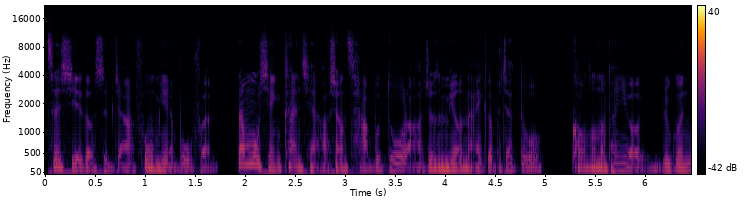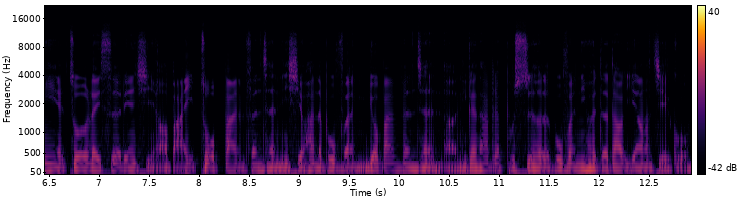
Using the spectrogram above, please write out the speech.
这些都是比较负面的部分。那目前看起来好像差不多了，就是没有哪一个比较多。空中的朋友，如果你也做类似的练习，然后把一左半分成你喜欢的部分，右半分成呃你跟他比较不适合的部分，你会得到一样的结果。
